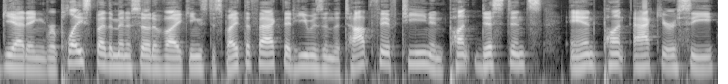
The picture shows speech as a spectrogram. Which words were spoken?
getting replaced by the Minnesota Vikings despite the fact that he was in the top 15 in punt distance and punt accuracy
